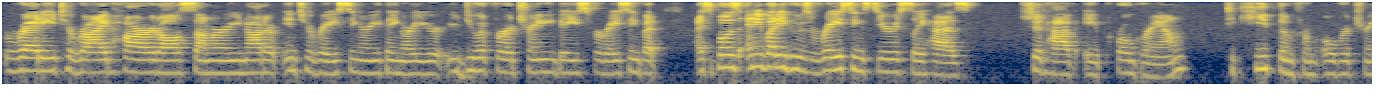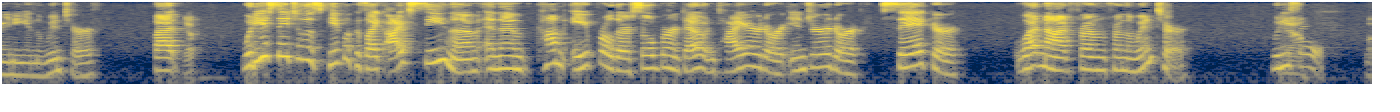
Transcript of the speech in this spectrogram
ready to ride hard all summer, you're not into racing or anything, or you you do it for a training base for racing. But I suppose anybody who's racing seriously has should have a program to keep them from overtraining in the winter. But yep. what do you say to those people? Because like I've seen them, and then come April, they're so burnt out and tired, or injured, or sick, or whatnot from from the winter. What do you yeah. say?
